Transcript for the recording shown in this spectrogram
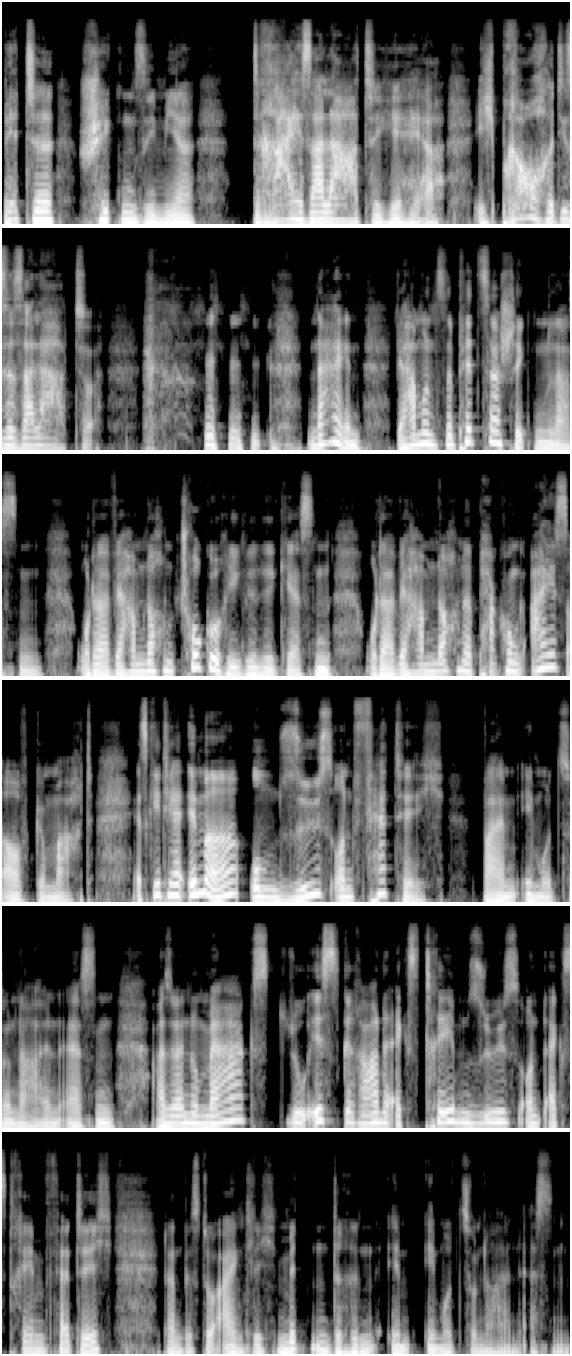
bitte schicken Sie mir drei Salate hierher. Ich brauche diese Salate. Nein, wir haben uns eine Pizza schicken lassen oder wir haben noch einen Schokoriegel gegessen oder wir haben noch eine Packung Eis aufgemacht. Es geht ja immer um süß und fettig beim emotionalen Essen. Also wenn du merkst, du isst gerade extrem süß und extrem fettig, dann bist du eigentlich mittendrin im emotionalen Essen.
